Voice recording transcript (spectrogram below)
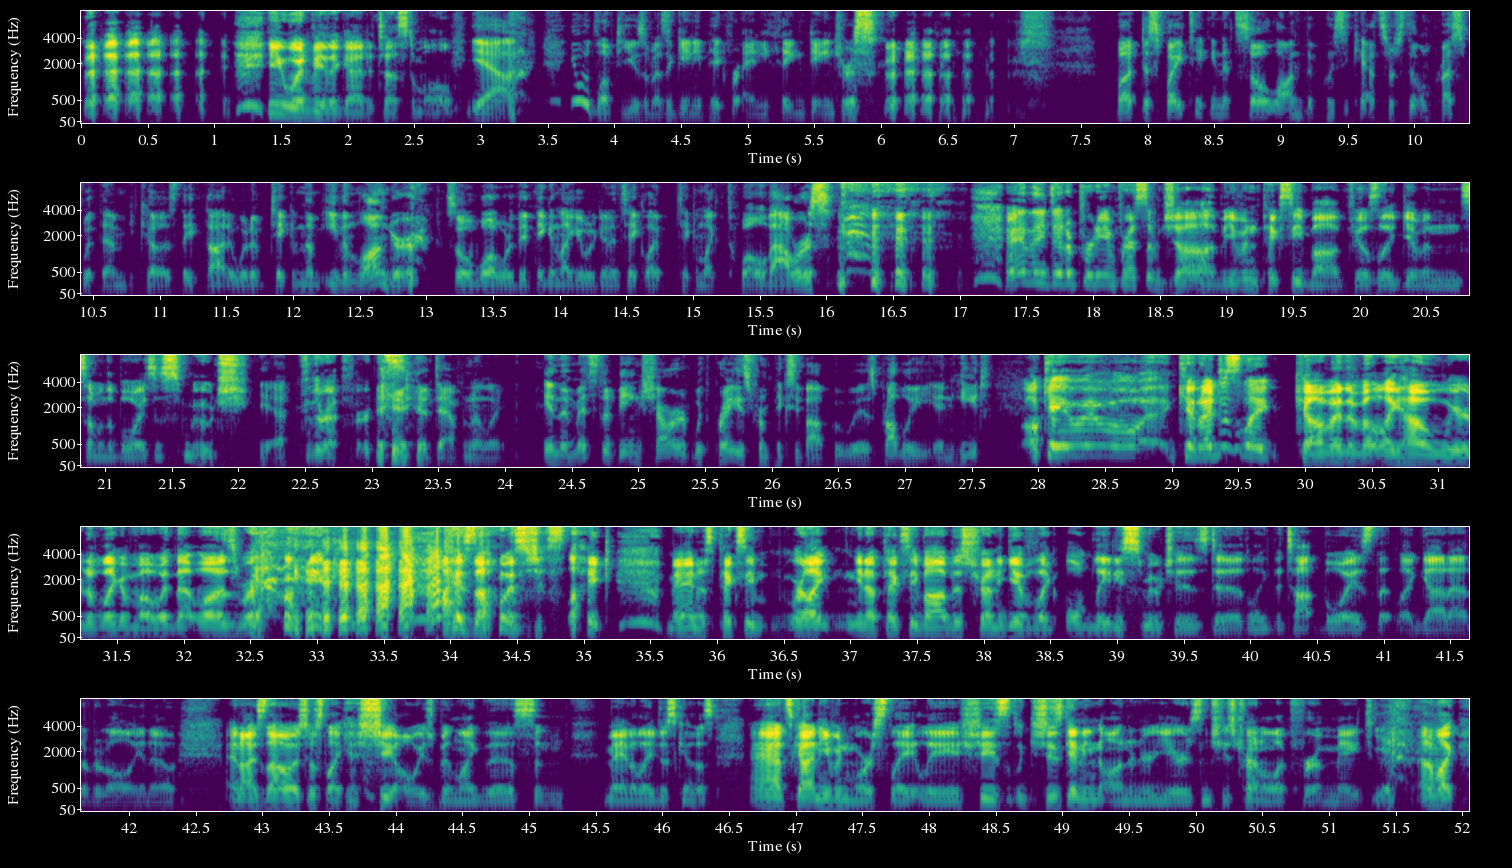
he would be the guy to test them all. yeah, you would love to use him as a guinea pig for anything dangerous. But despite taking it so long, the Pussycats are still impressed with them because they thought it would have taken them even longer. So what were they thinking? Like it was going to take like take them like twelve hours? Hey, they did a pretty impressive job. Even Pixie Bob feels like giving some of the boys a smooch yeah, for their efforts. Yeah, definitely. In the midst of being showered with praise from Pixie Bob, who is probably in heat, Okay, wait, wait, can I just like comment about like how weird of like a moment that was? Where like Aizawa was just like, man, is Pixie? We're like, you know, Pixie Bob is trying to give like old lady smooches to like the top boys that like got out of it all, you know. And Aizawa was just like, has she always been like this? And Mandalay just goes, eh, it's gotten even worse lately. She's she's getting on in her years and she's trying to look for a mate. Yeah. And I'm like.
